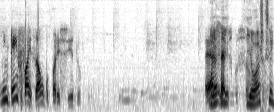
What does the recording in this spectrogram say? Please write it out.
Ninguém faz algo parecido. Essa e, é a discussão. E eu acho que você.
